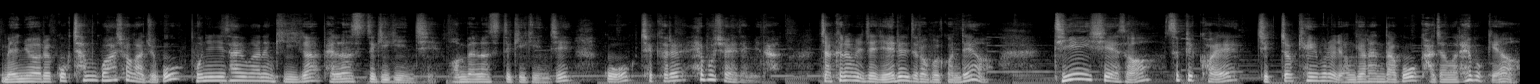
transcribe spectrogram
매뉴얼을 꼭 참고하셔 가지고 본인이 사용하는 기기가 balanced 기기인지 unbalanced 기기인지 꼭 체크를 해 보셔야 됩니다. 자 그러면 이제 예를 들어 볼 건데요 DAC에서 스피커에 직접 케이블을 연결한다고 가정을 해볼게요.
